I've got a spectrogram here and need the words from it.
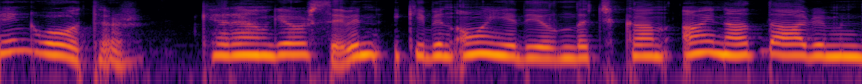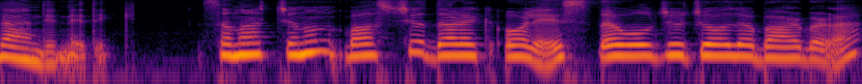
Spring Water, Kerem Görsev'in 2017 yılında çıkan aynı adlı albümünden dinledik. Sanatçının basçı Derek Oles, davulcu Joe Barbara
